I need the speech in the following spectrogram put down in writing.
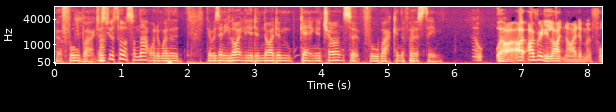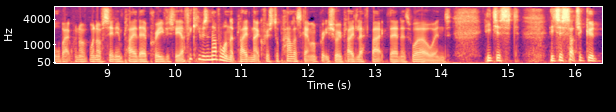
at fullback. Just your thoughts on that one and whether there was any likelihood of Nydam getting a chance at fullback in the first team. Well, I, I really like Nydam at fullback when I've when I've seen him play there previously. I think he was another one that played in that Crystal Palace game. I'm pretty sure he played left back then as well, and he just he's just such a good,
